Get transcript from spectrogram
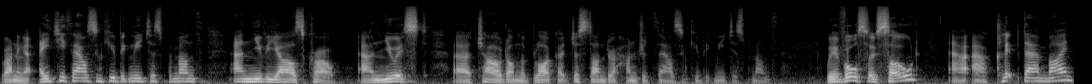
running at 80,000 cubic meters per month, and Jaarskraal, our newest uh, child on the block at just under 100,000 cubic meters per month. We have also sold our, our Klipdam mine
